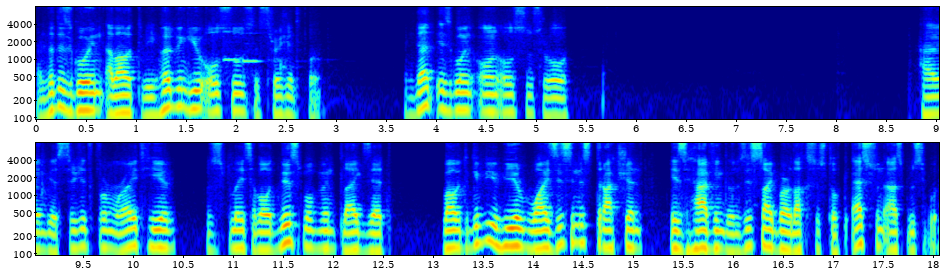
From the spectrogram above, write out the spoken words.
and that is going about to be helping you also to stretch that is going on also through having the rigid form right here this place about this movement like that. About to give you here why this instruction is having on this Luxus stock as soon as possible.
